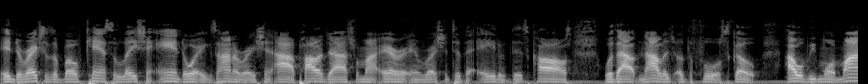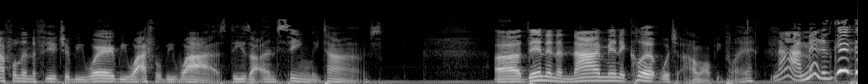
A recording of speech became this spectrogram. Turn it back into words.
in directions of both cancellation and or exoneration. I apologize for my error in rushing to the aid of this cause without knowledge of the full scope. I will be more mindful in the future. Be wary, be watchful, be wise. These are unseemly times. Uh, then in a nine minute clip, which I won't be playing, Nine minutes. Good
